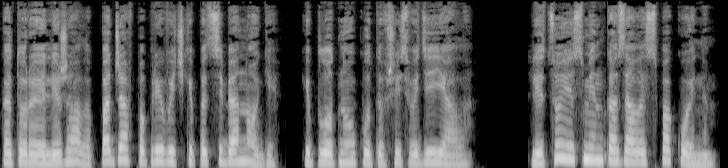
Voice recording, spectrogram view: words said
которая лежала, поджав по привычке под себя ноги и плотно укутавшись в одеяло. Лицо Ясмин казалось спокойным,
